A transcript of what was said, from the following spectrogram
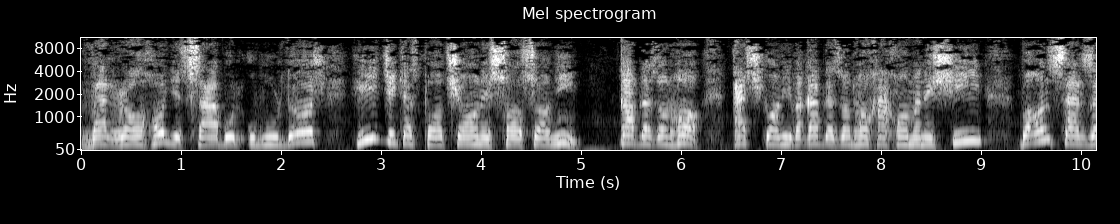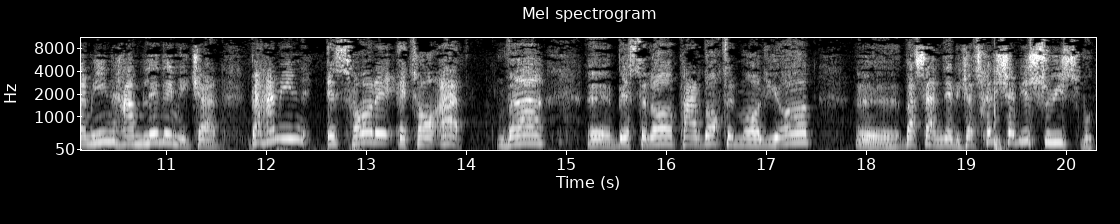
و راه های صعب العبور داشت هیچ یک از پادشاهان ساسانی قبل از آنها اشکانی و قبل از آنها خخامنشی با آن سرزمین حمله نمی کرد به همین اظهار اطاعت و به اصطلاح پرداخت مالیات بسنده می‌کرد خیلی شبیه سوئیس بود.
